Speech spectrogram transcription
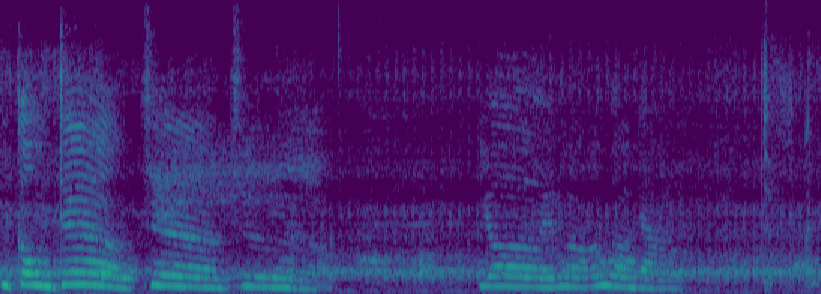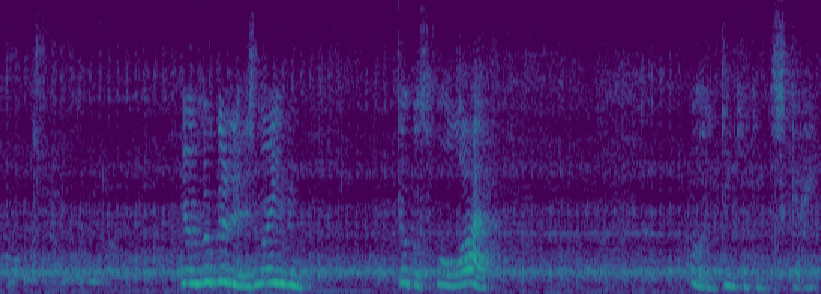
You're going down, down, down. Yo, no, I'm going down. Yo, look at it. It's not even. Took us full life. Oh, you think you can escape?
